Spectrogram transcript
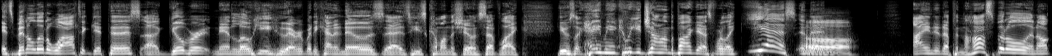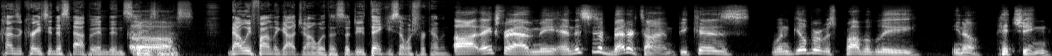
it's been a little while to get this. Uh, Gilbert Nanlohi, who everybody kind of knows as he's come on the show and stuff, like he was like, "Hey man, can we get John on the podcast?" We're like, "Yes," and then oh, I ended up in the hospital, and all kinds of craziness happened, and so Craziness. now we finally got John with us. So, dude, thank you so much for coming. uh, thanks for having me. And this is a better time because when Gilbert was probably, you know, pitching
